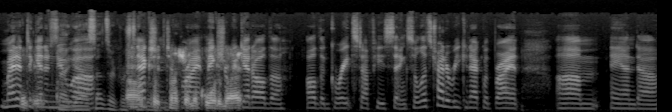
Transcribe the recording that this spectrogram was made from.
Might have to get a new uh, connection to Brian. Make sure we get all the all the great stuff he's saying. So let's try to reconnect with Bryant, um, and uh,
